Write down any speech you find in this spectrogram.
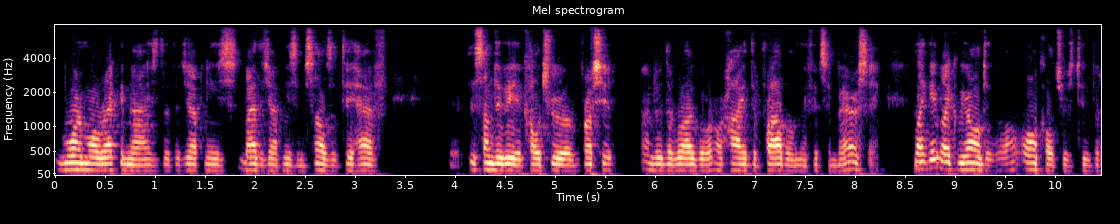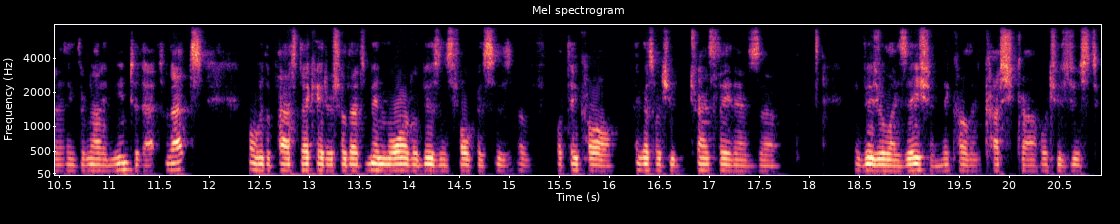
more and more recognized that the Japanese by the Japanese themselves that they have to some degree a culture of brush it under the rug or, or hide the problem if it's embarrassing, like it, like we all do, all, all cultures do. But I think they're not immune to that. So that's over the past decade or so, that's been more of a business focus of what they call, I guess, what you translate as uh, visualization. They call it kashika, which is just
